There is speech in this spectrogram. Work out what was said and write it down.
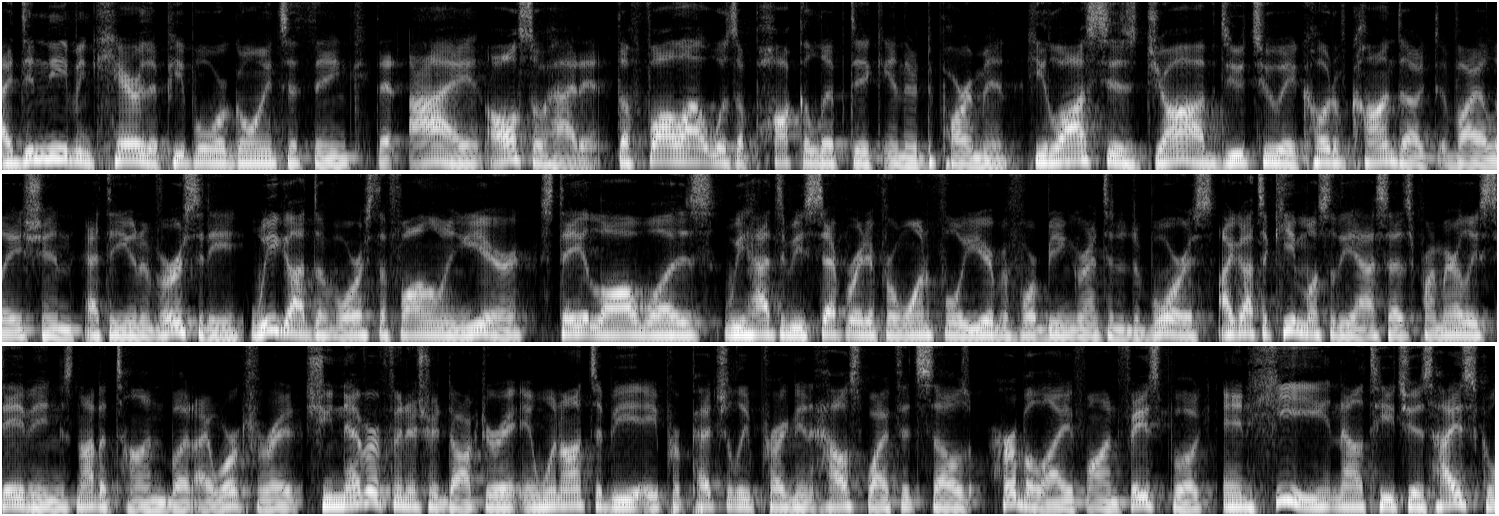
I didn't even care that people were going to think that I also had it. The fallout was apocalyptic in their department. He lost his job due to a code of conduct violation at the university. We got divorced the following year. State law was we had to be separated for one full year before being granted a divorce. I got to keep most of the assets, primarily savings, not a ton, but I worked for it. She never finished her doctorate and went on to be a perpetually pregnant housewife that sells Herbalife on Facebook, and he now teaches high school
